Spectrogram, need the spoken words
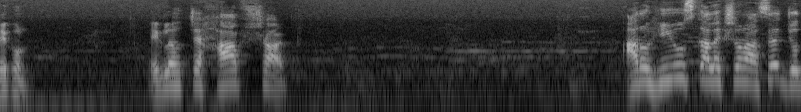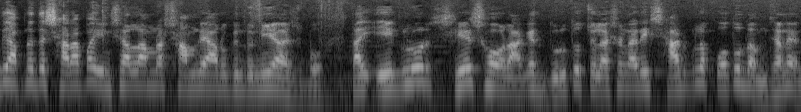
দেখুন, এগুলো হচ্ছে হাফ শার্ট আরও হিউজ কালেকশন আছে। যদি আপনাদের সারা পাই ইনশাল্লাহ আমরা সামনে আরও কিন্তু নিয়ে আসব। তাই এগুলোর শেষ হওয়ার আগে দ্রুত চলে আসুন। আর এই শার্টগুলো কত দাম জানেন?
